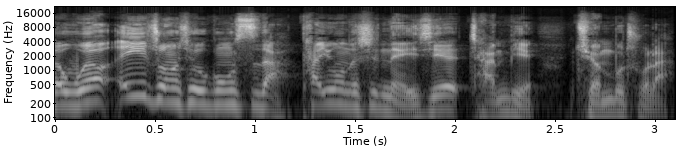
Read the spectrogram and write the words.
对，我要 A 装修公司的，他用的是哪些产品，全部出来。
